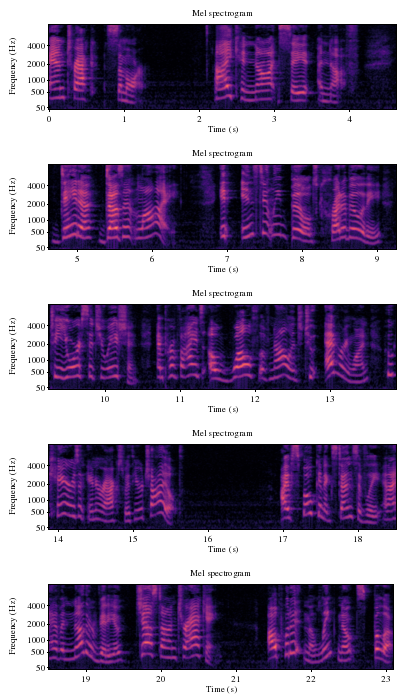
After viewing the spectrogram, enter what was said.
and track some more. I cannot say it enough. Data doesn't lie. It instantly builds credibility to your situation and provides a wealth of knowledge to everyone who cares and interacts with your child. I've spoken extensively and I have another video just on tracking. I'll put it in the link notes below.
